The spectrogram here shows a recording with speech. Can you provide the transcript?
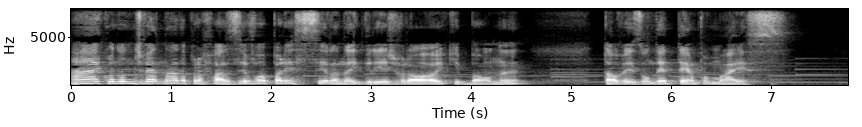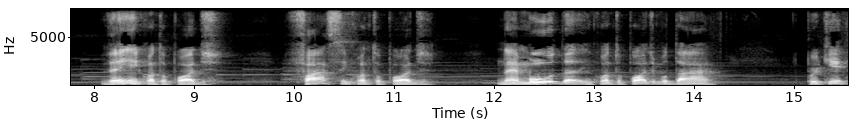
Ah, quando eu não tiver nada para fazer, eu vou aparecer lá na igreja. Olha que bom, né? Talvez não dê tempo mais. Venha enquanto pode. Faça enquanto pode. Né? Muda enquanto pode mudar. Porque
